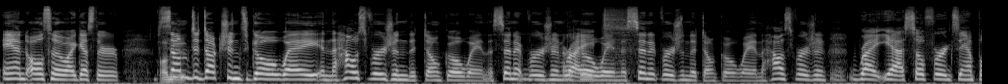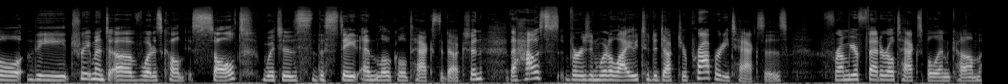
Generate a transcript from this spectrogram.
And also, I guess there On some the- deductions go away in the House version that don't go away in the Senate mm, version, or Right. go away in the Senate version that don't go away in the House version. Mm. Right, yeah. So, for example, the treatment of what is called SALT, which is the state and local tax deduction, the House version would allow you to deduct your property taxes from your federal taxable income,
